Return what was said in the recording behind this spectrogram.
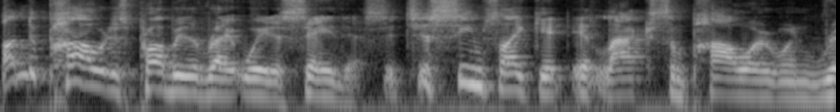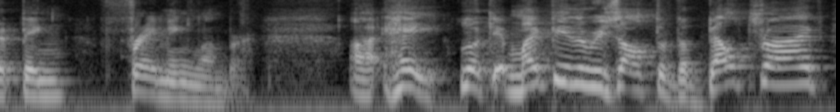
underpowered is probably the right way to say this. It just seems like it, it lacks some power when ripping framing lumber. Uh, hey, look, it might be the result of the belt drive,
